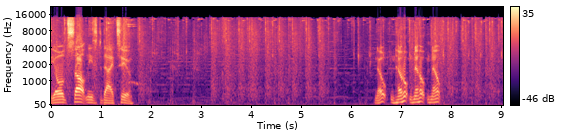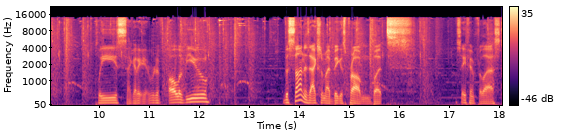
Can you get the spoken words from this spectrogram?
The old salt needs to die too. Nope, nope, nope, nope. Please, I gotta get rid of all of you. The sun is actually my biggest problem, but save him for last.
